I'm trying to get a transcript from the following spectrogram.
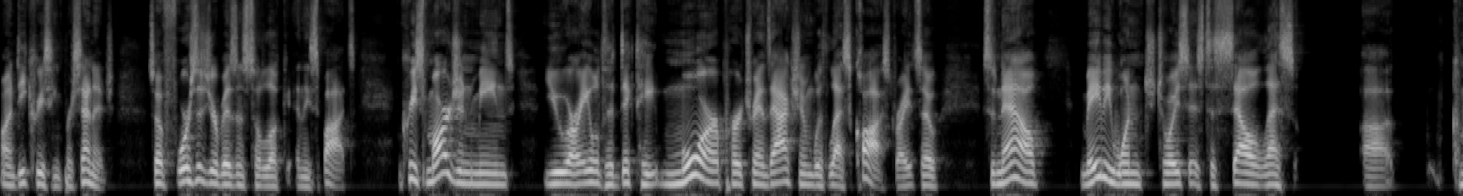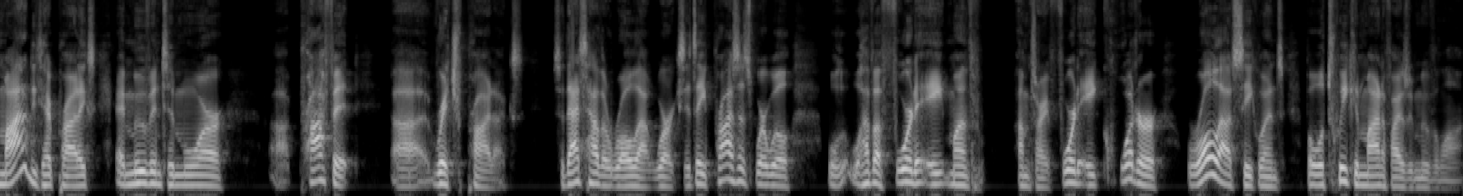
on a decreasing percentage. So it forces your business to look in these spots. Increased margin means you are able to dictate more per transaction with less cost, right? So, so now maybe one choice is to sell less uh, commodity type products and move into more uh, profit uh, rich products. So that's how the rollout works. It's a process where we'll, we'll we'll have a four to eight month, I'm sorry, four to eight quarter rollout sequence, but we'll tweak and modify as we move along.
